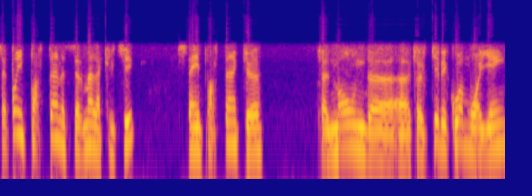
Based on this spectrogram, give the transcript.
C'est pas important nécessairement la critique. C'est important que, que le monde, euh, euh, que le Québécois moyen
